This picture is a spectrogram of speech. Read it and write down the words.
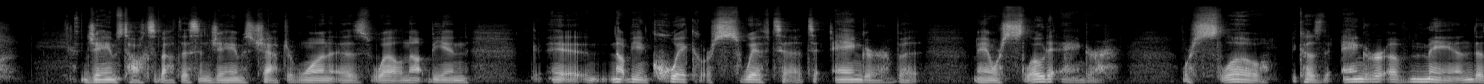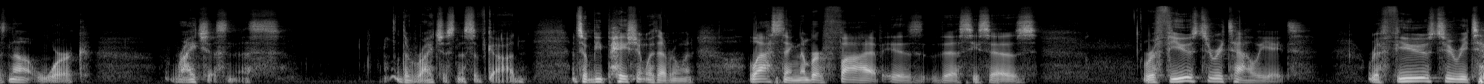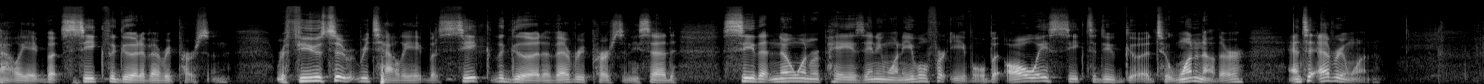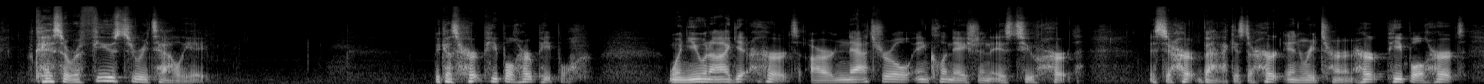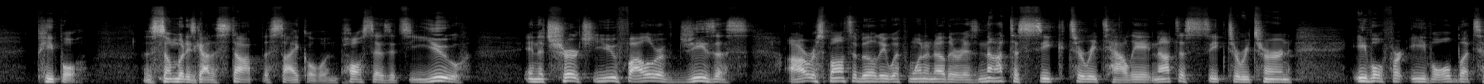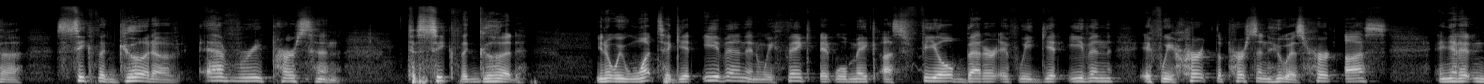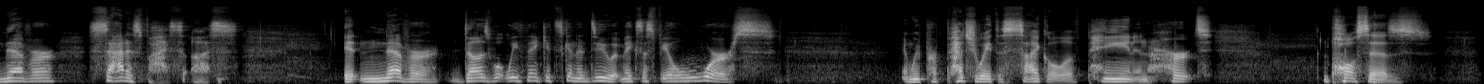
James talks about this in James chapter 1 as well, not being, Eh, not being quick or swift to, to anger, but man, we're slow to anger. We're slow because the anger of man does not work righteousness the righteousness of God. And so be patient with everyone. Last thing, number five, is this. He says, refuse to retaliate. Refuse to retaliate, but seek the good of every person. Refuse to retaliate, but seek the good of every person. He said, See that no one repays anyone evil for evil, but always seek to do good to one another and to everyone. Okay, so refuse to retaliate. Because hurt people hurt people. When you and I get hurt, our natural inclination is to hurt, is to hurt back, is to hurt in return. Hurt people hurt people. Somebody's got to stop the cycle. And Paul says it's you in the church, you follower of Jesus. Our responsibility with one another is not to seek to retaliate, not to seek to return evil for evil, but to seek the good of every person to seek the good. You know, we want to get even and we think it will make us feel better if we get even, if we hurt the person who has hurt us, and yet it never satisfies us. It never does what we think it's going to do. It makes us feel worse. And we perpetuate the cycle of pain and hurt. And Paul says,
